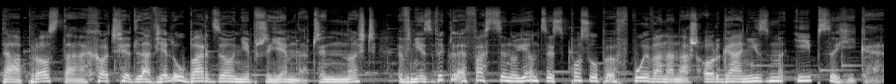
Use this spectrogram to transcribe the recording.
Ta prosta, choć dla wielu bardzo nieprzyjemna czynność, w niezwykle fascynujący sposób wpływa na nasz organizm i psychikę.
